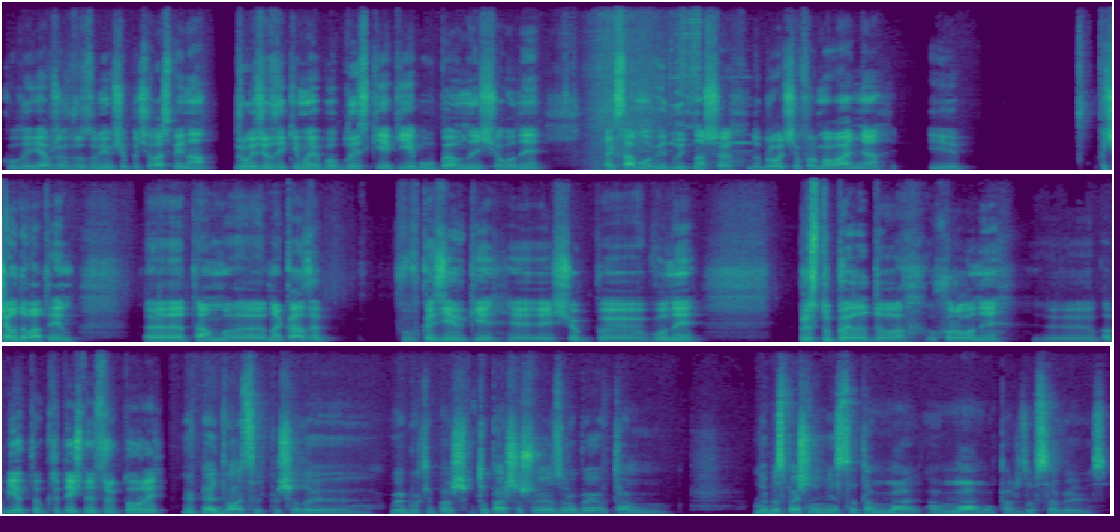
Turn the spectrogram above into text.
коли я вже зрозумів, що почалась війна. Друзів, з якими я був близький, які я був впевнений, що вони так само ведуть наше добровольче формування, і почав давати їм е, там е, накази, вказівки, е, щоб вони приступили до охорони об'єктів критичної структури І в 5.20 почали вибухи перші. То перше, що я зробив, там небезпечне місце, там ма- маму перш за все вивіз.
